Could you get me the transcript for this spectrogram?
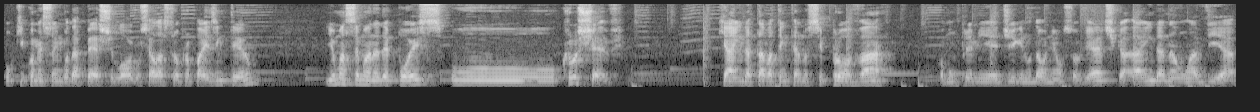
o que começou em Budapeste logo se alastrou para o país inteiro, e uma semana depois, o Khrushchev, que ainda estava tentando se provar como um premier digno da União Soviética, ainda não havia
